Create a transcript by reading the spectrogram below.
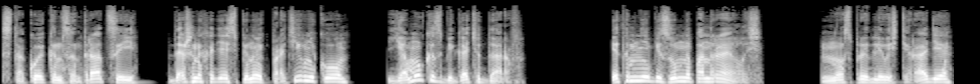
С такой концентрацией даже находясь спиной к противнику, я мог избегать ударов. Это мне безумно понравилось. Но справедливости ради,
